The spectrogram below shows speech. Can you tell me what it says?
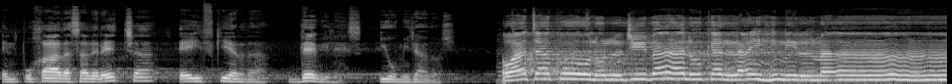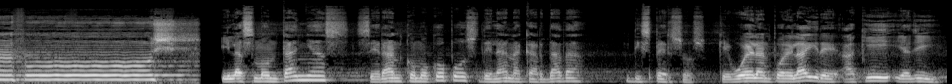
empujadas a derecha e izquierda, débiles y humillados. Y las montañas serán como copos de lana cardada dispersos, que vuelan por el aire aquí y allí.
